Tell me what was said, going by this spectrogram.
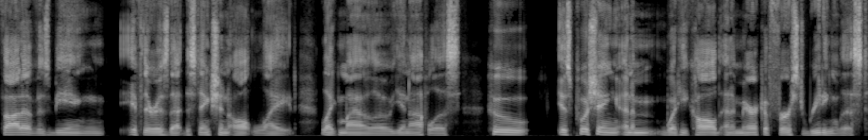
thought of as being, if there is that distinction, alt light, like Milo Yiannopoulos, who is pushing an um, what he called an America First reading list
